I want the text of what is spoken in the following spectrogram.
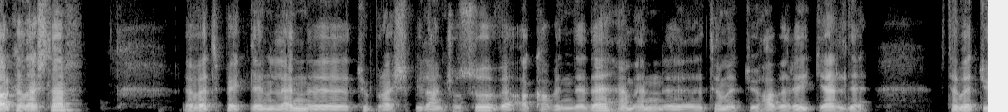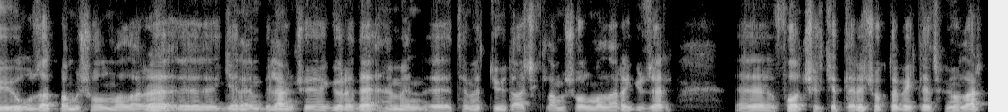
arkadaşlar. Evet, beklenilen e, TÜPRAŞ bilançosu ve akabinde de hemen e, temettü haberi geldi. Temettüyü uzatmamış olmaları e, gelen bilançoya göre de hemen e, temettüyü de açıklamış olmaları güzel. E, Ford şirketleri çok da bekletmiyorlar.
